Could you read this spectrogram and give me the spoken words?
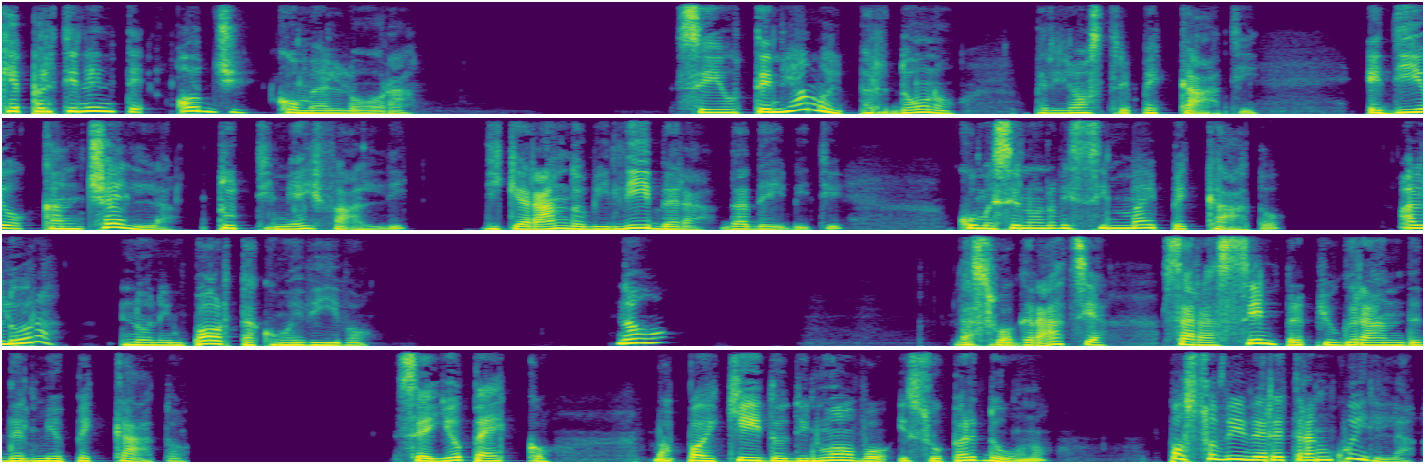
che è pertinente oggi come allora. Se otteniamo il perdono per i nostri peccati e Dio cancella tutti i miei falli, dichiarandomi libera da debiti, come se non avessi mai peccato, allora non importa come vivo. No. La sua grazia sarà sempre più grande del mio peccato. Se io pecco, ma poi chiedo di nuovo il suo perdono, posso vivere tranquilla,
